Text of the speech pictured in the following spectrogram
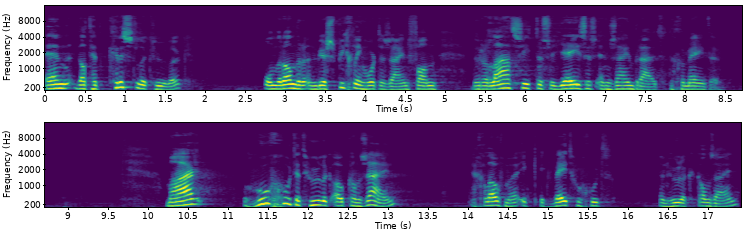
En dat het christelijk huwelijk onder andere een weerspiegeling hoort te zijn van de relatie tussen Jezus en zijn bruid, de gemeente. Maar hoe goed het huwelijk ook kan zijn, en geloof me, ik, ik weet hoe goed een huwelijk kan zijn.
